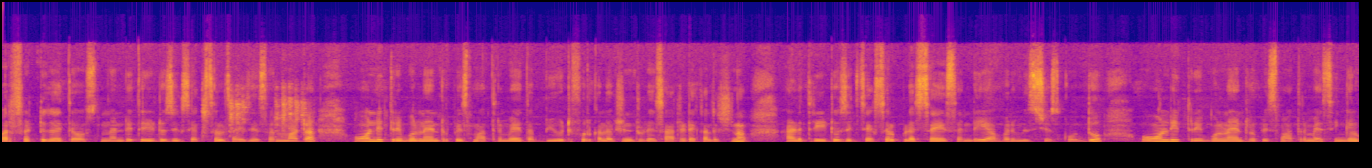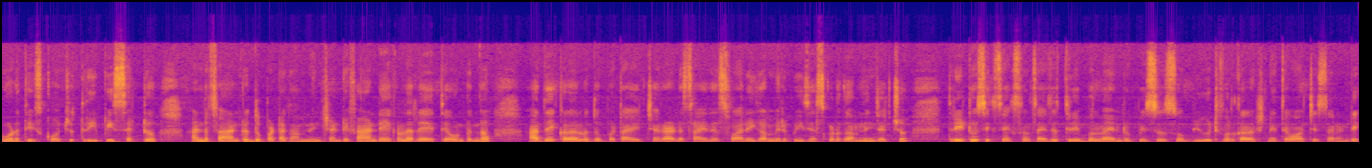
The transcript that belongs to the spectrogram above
పర్ఫెక్ట్గా అయితే వస్తుందండి. Three to six XL sizes అనమాట ఓన్లీ త్రిబుల్ నైన్ రూపీస్ మాత్రమే. The beautiful collection today Saturday collection and three to six XL plus size అండి. ఎవరు మిస్ చేసుకోవద్దు. ఓన్లీ త్రిబుల్ నైన్ రూపీస్ మాత్రమే. సింగిల్ కూడా తీసుకోవచ్చు. Three piece set and pant dupatta గమనించండి. ఫ్యాంట్ ఏ కలర్ అయితే ఉంటుందో అదే కలర్లో దుపట్టా ఇచ్చారు. అండ్ సైజెస్ వారీగా మీరు పీసెస్ కూడా గమనించవచ్చు three to six XL size triple nine rupees so beautiful collection అయితే వాచ్ చేశారండి.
